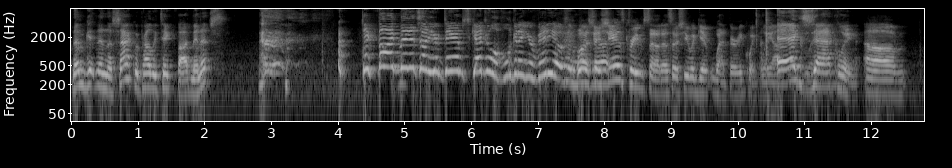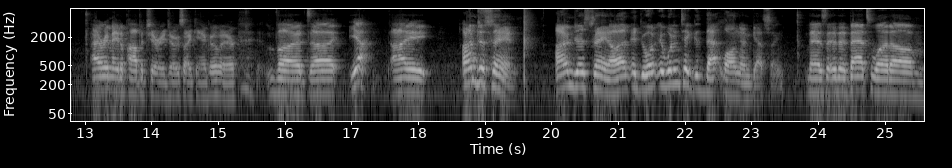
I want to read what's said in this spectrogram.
them getting in the sack would probably take five minutes. take five minutes out of your damn schedule of looking at your videos and Well, she, she is cream soda, so she would get wet very quickly. obviously. Exactly. Um, I already made a Papa Cherry joke, so I can't go there. But uh, yeah, I I'm just saying. I'm just saying. Uh, it, it wouldn't take that long, I'm guessing. that's that's what. Um,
